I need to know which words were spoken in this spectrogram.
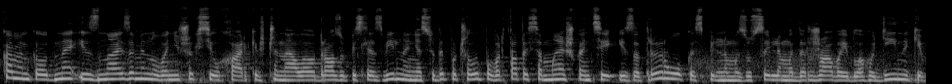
Кам'янка одне із найзамінованіших сіл Харківщини, але одразу після звільнення сюди почали повертатися мешканці. І за три роки спільними зусиллями держави і благодійників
